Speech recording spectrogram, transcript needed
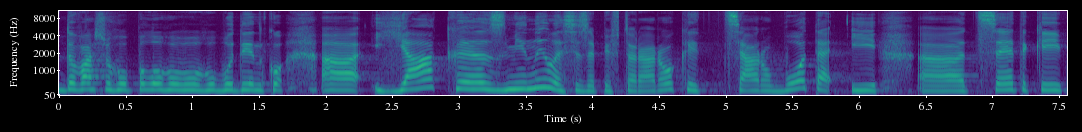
до вашого пологового будинку. Як змінилася за півтора роки ця робота і це такий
